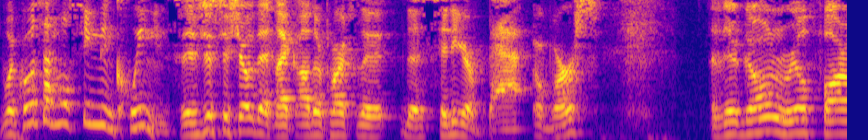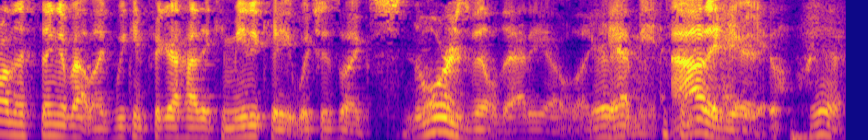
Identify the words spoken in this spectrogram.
Like what was that whole scene in Queens? It's just to show that like other parts of the, the city are bad or worse. They're going real far on this thing about like we can figure out how they communicate, which is like Snoresville, Daddy-O. Like, get me out of here. Yeah,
